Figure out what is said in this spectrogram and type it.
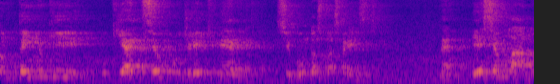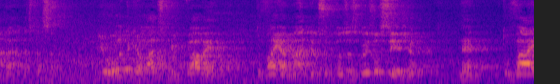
não tem o que o que é seu por direito e mérito, segundo as tuas crenças. Né? Esse é um lado da, da situação. E o outro, que é o lado espiritual, é tu vai amar Deus sobre todas as coisas, ou seja, né, tu vai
